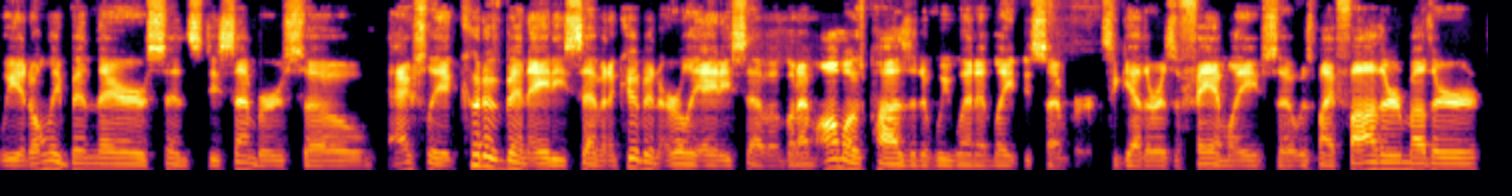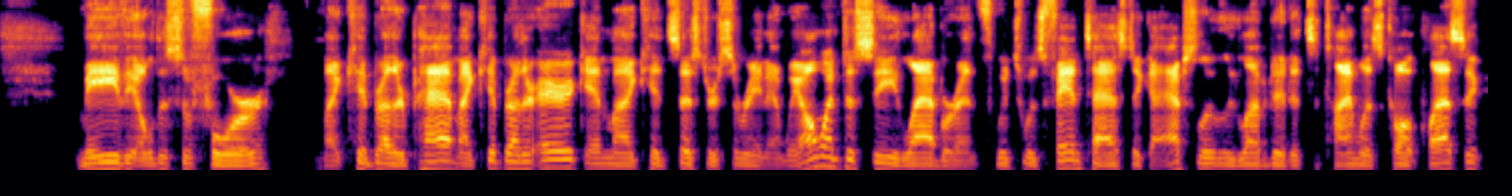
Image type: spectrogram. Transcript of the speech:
We had only been there since December. So actually, it could have been 87. It could have been early 87, but I'm almost positive we went in late December together as a family. So it was my father, mother, me, the oldest of four, my kid brother Pat, my kid brother Eric, and my kid sister Serena. And we all went to see Labyrinth, which was fantastic. I absolutely loved it. It's a timeless cult classic.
